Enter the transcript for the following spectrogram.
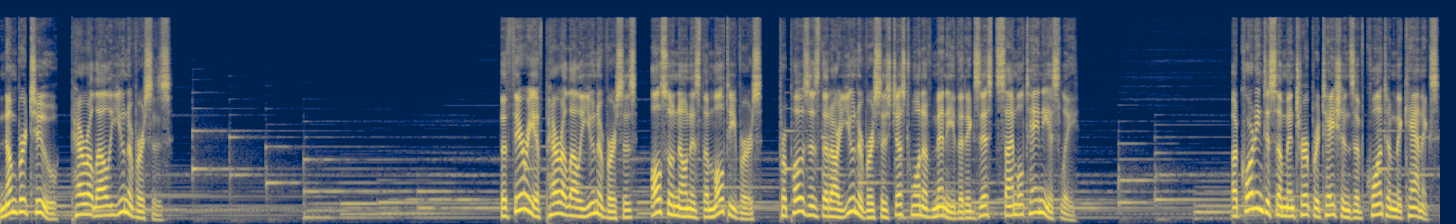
Number 2 Parallel Universes. The theory of parallel universes, also known as the multiverse, proposes that our universe is just one of many that exist simultaneously. According to some interpretations of quantum mechanics,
